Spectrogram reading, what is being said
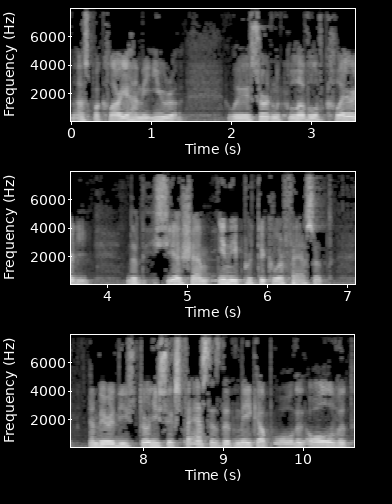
Aspaklaria Hameira, with a certain level of clarity that they see Hashem in a particular facet, and there are these 36 facets that make up all of it. All of it.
